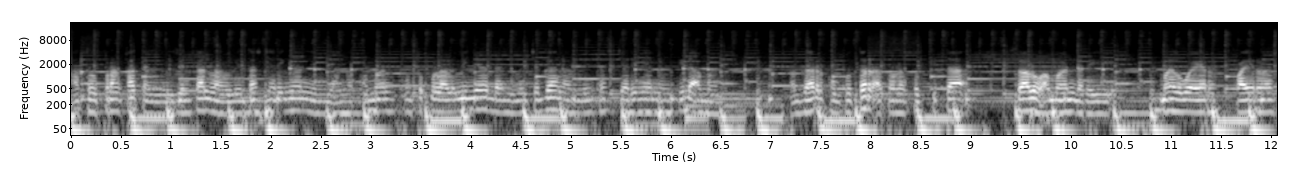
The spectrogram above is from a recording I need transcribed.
atau perangkat yang mengizinkan lalu lintas jaringan yang dianggap aman untuk melaluinya dan mencegah lalu lintas jaringan yang tidak aman agar komputer atau laptop kita selalu aman dari malware, virus,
